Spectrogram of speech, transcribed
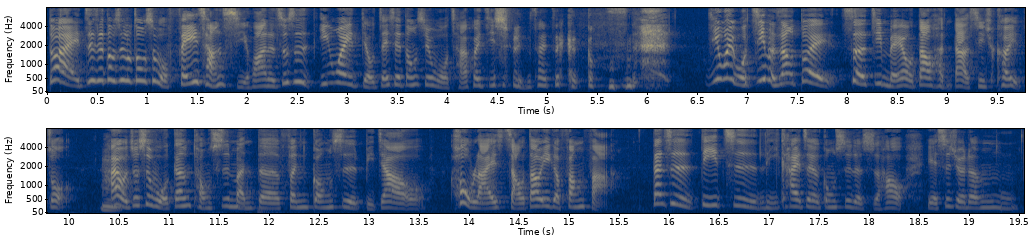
对，这些东西都是我非常喜欢的，就是因为有这些东西，我才会继续留在这个公司。因为我基本上对设计没有到很大的兴趣，可以做。还有就是我跟同事们的分工是比较后来找到一个方法，但是第一次离开这个公司的时候，也是觉得嗯，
